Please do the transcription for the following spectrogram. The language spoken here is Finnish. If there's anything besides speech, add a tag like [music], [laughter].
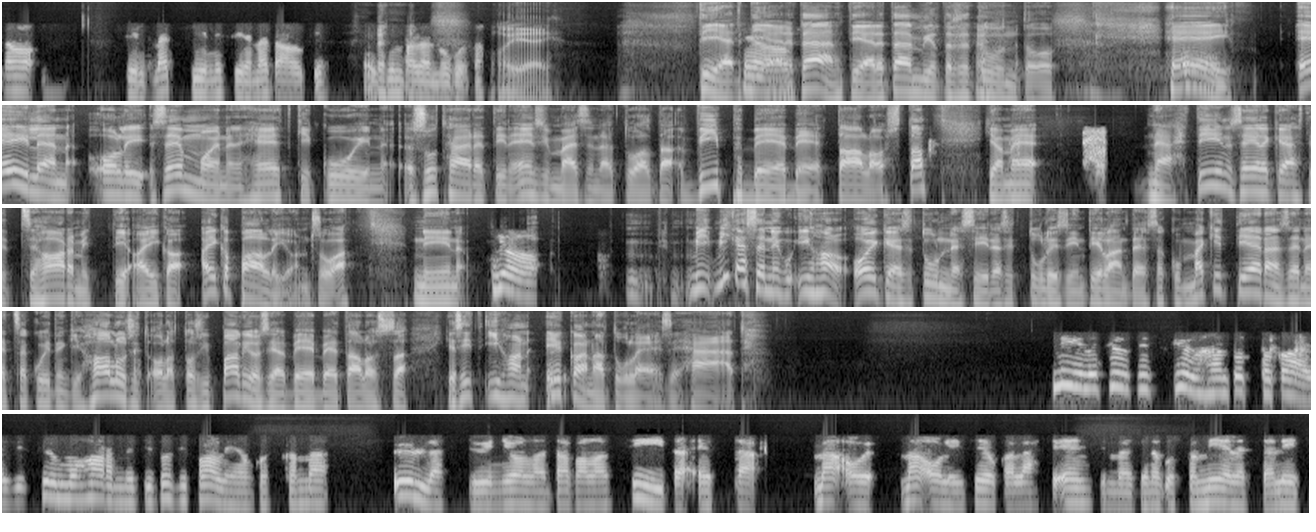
No, silmät kiinni, silmät auki, ei niin paljon nukuta. [laughs] Oi ei. Tied, tiedetään, tiedetään miltä se tuntuu. Hei, eilen oli semmoinen hetki, kuin sut häädettiin ensimmäisenä tuolta VIP BB-talosta ja me nähtiin selkeästi, että se harmitti aika, aika paljon sua. Niin Joo, mi- mikä se niinku ihan oikea se tunne siitä sit tuli siinä tilanteessa, kun mäkin tiedän sen, että sä kuitenkin halusit olla tosi paljon siellä BB-talossa ja sit ihan ekana tulee se häätö. niin no kyllä siis, kyllähän totta kai, siis kyllä mua harmitti tosi paljon, koska mä yllättyin jollain tavalla siitä, että mä, o, mä olin se, joka lähti ensimmäisenä, koska mielestäni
